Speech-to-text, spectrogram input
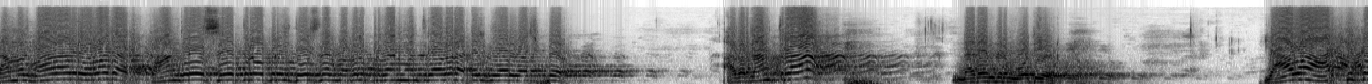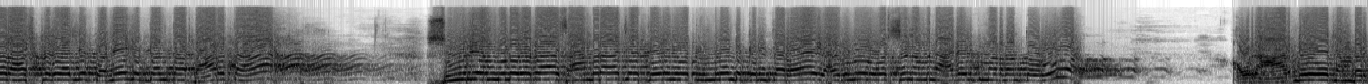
ನಮ್ಮದು ಬಹಳ ಅವ್ರು ಯಾವಾಗ? ಕಾಂಗ್ರೆಸ್ ಕ್ಷೇತ್ರ ಒಬ್ರು ಈ ದೇಶದಾಗ ಮೊದಲ ಪ್ರಧಾನಮಂತ್ರಿ ಆದ್ರ ಅಟಲ್ ಬಿಹಾರಿ ವಾಜಪೇಯಿ ಅದರ ನಂತರ ನರೇಂದ್ರ ಮೋದಿ ಅವರು. ಯಾವ ಆರ್ಥಿಕ ರಾಷ್ಟ್ರಗಳಲ್ಲಿ ಕೊನೆಗಿದ್ದಂತ ಭಾರತ ಸೂರ್ಯ ಮುಳುಗದ ಸಾಮ್ರಾಜ್ಯ ಅಂತೇಳಿ ಇವತ್ತು ಇಂಗ್ಲೆಂಡ್ ಕರೀತಾರೆ. ಎರಡು ನೂರು ವರ್ಷ ನಮ್ಮನ್ನ ಆಡಳಿತ ಮಾಡಿದಂಥವ್ರು. ಅವ್ರ ಆರನೇ ನಂಬರ್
